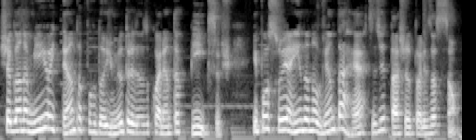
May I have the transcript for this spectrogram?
chegando a 1080 por 2340 pixels, e possui ainda 90 Hz de taxa de atualização.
